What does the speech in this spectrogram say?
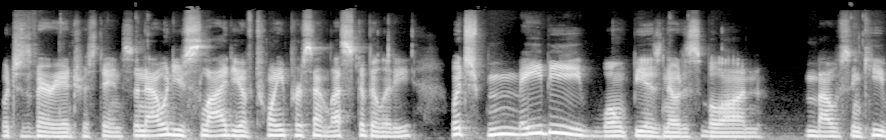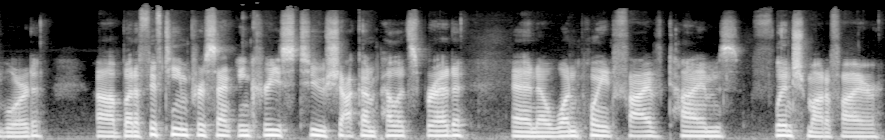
which is very interesting. So now when you slide, you have 20% less stability, which maybe won't be as noticeable on mouse and keyboard. Uh, but a 15% increase to shotgun pellet spread and a 1.5 times flinch modifier.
